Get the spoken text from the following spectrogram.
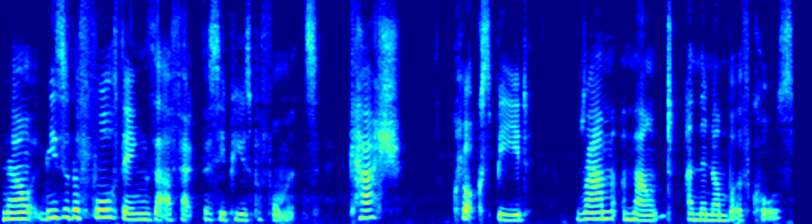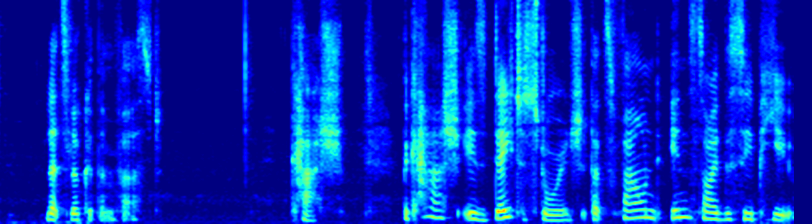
Now, these are the four things that affect the CPU's performance cache, clock speed, RAM amount, and the number of cores. Let's look at them first. Cache. The cache is data storage that's found inside the CPU,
